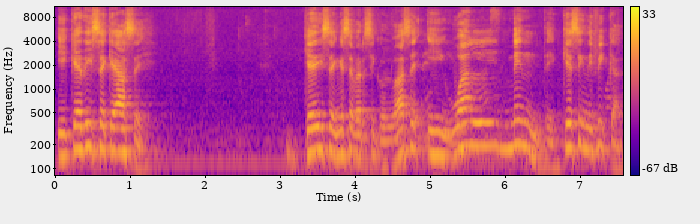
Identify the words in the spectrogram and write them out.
y qué dice que hace. ¿Qué dice en ese versículo? Lo hace igualmente. ¿Qué significa?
